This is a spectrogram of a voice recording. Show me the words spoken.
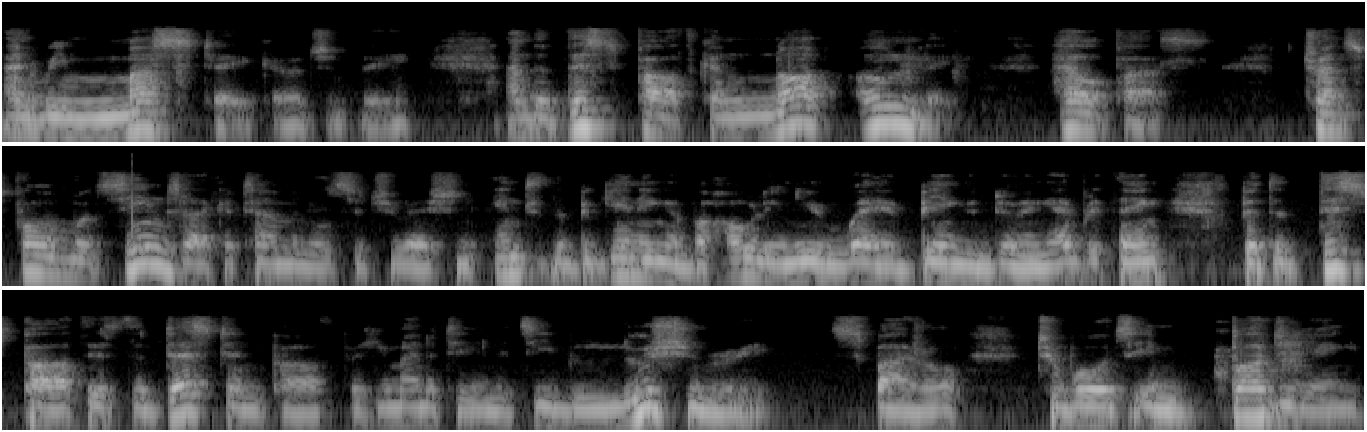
and we must take urgently, and that this path can not only help us transform what seems like a terminal situation into the beginning of a wholly new way of being and doing everything, but that this path is the destined path for humanity in its evolutionary spiral towards embodying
